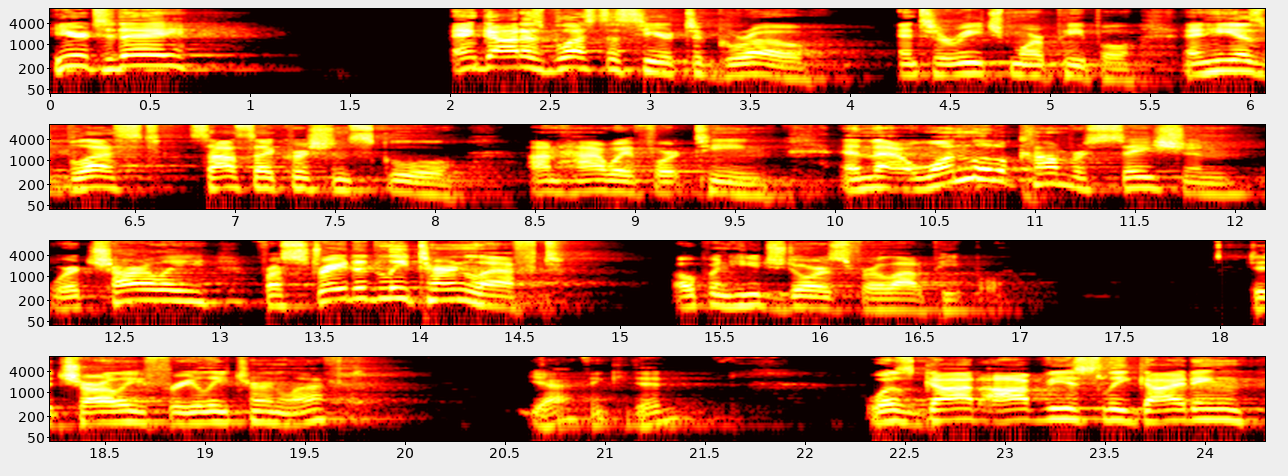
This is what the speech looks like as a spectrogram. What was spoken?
here today, and God has blessed us here to grow and to reach more people. And He has blessed Southside Christian School on Highway 14. And that one little conversation where Charlie frustratedly turned left opened huge doors for a lot of people. Did Charlie freely turn left? Yeah, I think he did. Was God obviously guiding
